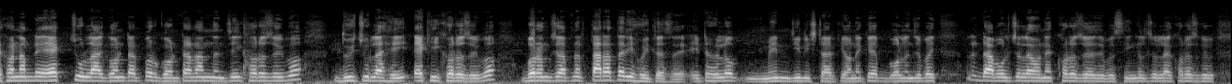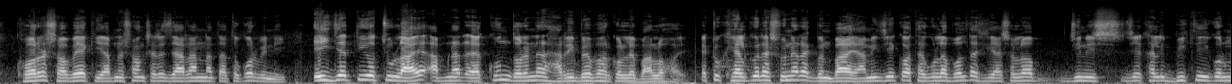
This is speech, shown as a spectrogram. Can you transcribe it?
এখন আপনি এক চুলা ঘণ্টার পর ঘণ্টা রান্ধেন যেই খরচ হইব, দুই চুলা সেই একই খরচ হইব। বরং যে আপনার তাড়াতাড়ি হইতেছে। এটা হলো মেন জিনিসটা আর কি। অনেকে বলেন যে, ভাই ডাবল চুলায় অনেক খরচ হয়ে যাবে সিঙ্গেল চুলায় খরচ করবে। খরচ সব একই। আপনার সংসারে যা রান্না, তা তো করবেনই। এই জাতীয় চুলায় আপনার কোন ধরনের হাড়ি ব্যবহার করলে ভালো হয়? একটু খেয়াল করে শুনে রাখবেন, ভাই। আমি যে কথাগুলো বলতেছি, আসলে জিনিস যে খালি বিক্রি করব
